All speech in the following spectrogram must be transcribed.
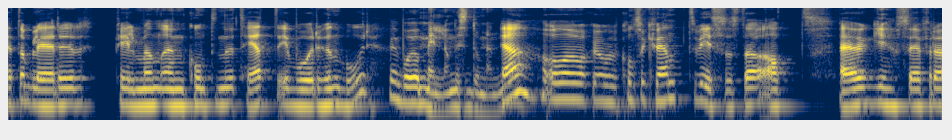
etablerer filmen en kontinuitet i hvor hun bor. Hun bor jo mellom disse domenene. Ja, og konsekvent vises det at Aug ser fra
